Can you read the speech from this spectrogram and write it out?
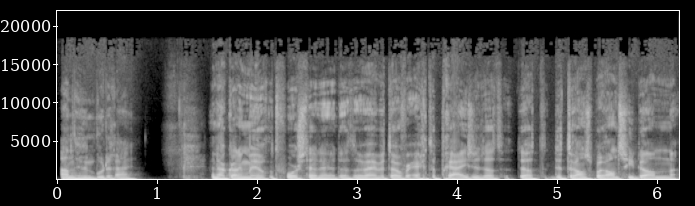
aan hun boerderij. En nou kan ik me heel goed voorstellen, dat we hebben het over echte prijzen, dat, dat de transparantie dan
